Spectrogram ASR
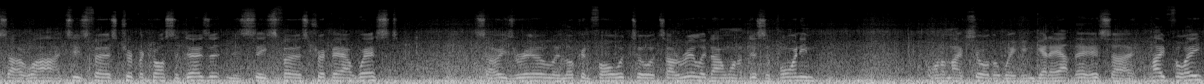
So uh, it's his first trip across the desert and it's his first trip out west so he's really looking forward to it. So I really don't want to disappoint him. I want to make sure that we can get out there. So hopefully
